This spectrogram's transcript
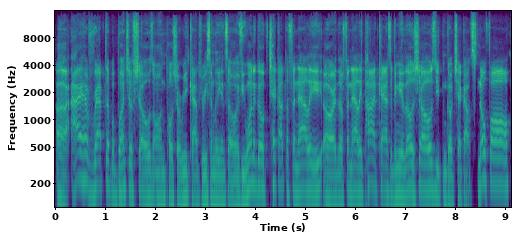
Uh, I have wrapped up a bunch of shows on post show recaps recently. And so if you want to go check out the finale or the finale podcast of any of those shows, you can go check out Snowfall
